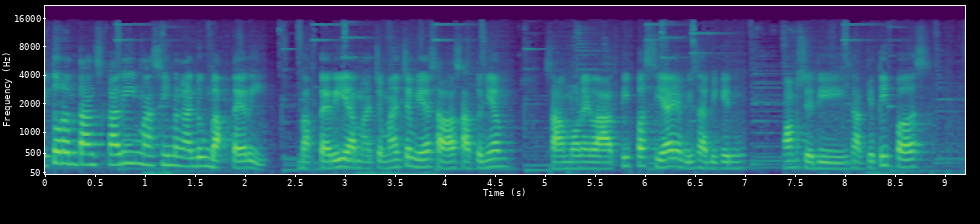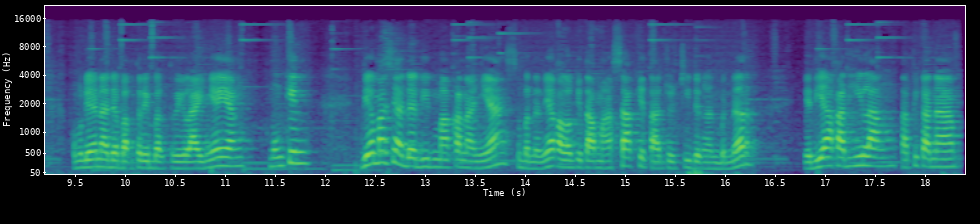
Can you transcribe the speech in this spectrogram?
itu rentan sekali masih mengandung bakteri. Bakteri ya macam-macam ya, salah satunya Salmonella tipes ya yang bisa bikin moms jadi sakit tipes. Kemudian ada bakteri-bakteri lainnya yang mungkin dia masih ada di makanannya. Sebenarnya kalau kita masak, kita cuci dengan benar, ya akan hilang. Tapi karena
